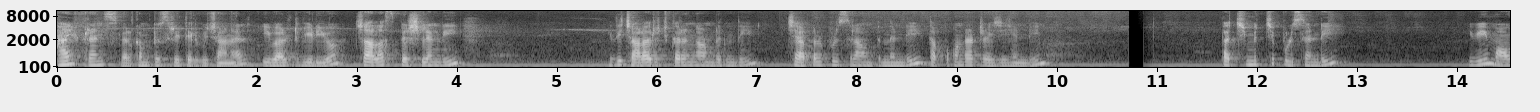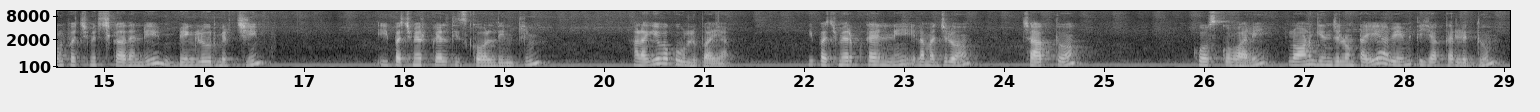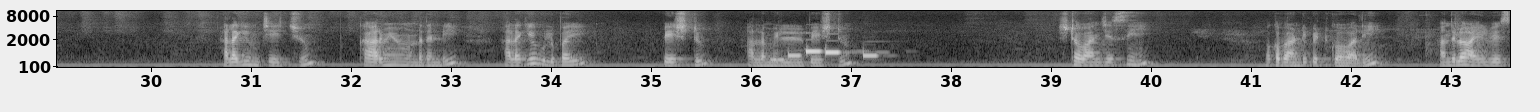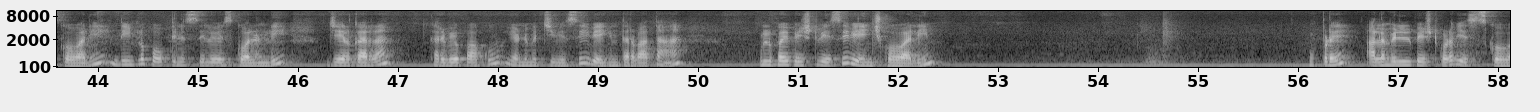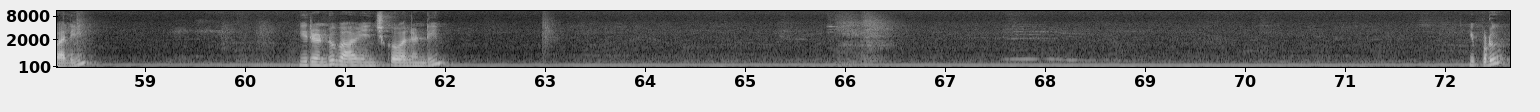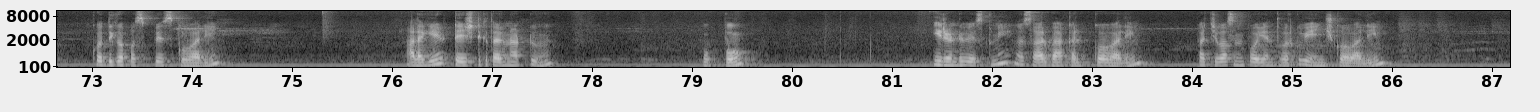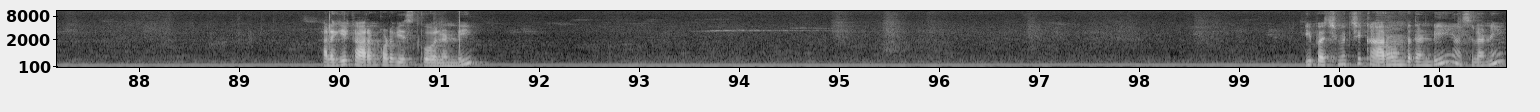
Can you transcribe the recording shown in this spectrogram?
Hi friends welcome to Sri Telugu channel. ఇవాళ video చాలా special అండి. ఇది చాలా రుచికరంగా ఉంటుంది. చేపల పులుసులా ఉంటుందండి. తప్పకుండా ట్రై చేయండి. పచ్చిమిర్చి పులుసు అండి. ఇవి మామూలు పచ్చిమిర్చి కాదండి బెంగళూరు మిర్చి. ఈ పచ్చిమిరపకాయలు తీసుకోవాలి దీనికి. అలాగే ఒక ఉల్లిపాయ. ఈ పచ్చిమిరపకాయలని ఇలా మధ్యలో చాక్తో కోసుకోవాలి. లోన గింజలు ఉంటాయి అవి ఏమి తీయక్కర్లేదు. అలాగే ఉంచేయచ్చు. కారం ఏమి ఉండదండి. అలాగే ఉల్లిపాయ పేస్టు అల్లం వెల్లుల్లి పేస్టు స్టవ్ ఆన్ చేసి ఒక బాండి పెట్టుకోవాలి. అందులో ఆయిల్ వేసుకోవాలి. దీంట్లో పోపు దినుసులు వేసుకోవాలండి. జీలకర్ర కరివేపాకు ఎండుమిర్చి వేసి వేగిన తర్వాత ఉల్లిపాయ పేస్ట్ వేసి వేయించుకోవాలి. ఇప్పుడే అల్లం వెల్లుల్లి పేస్ట్ కూడా వేసుకోవాలి. ఈ రెండు బాగా వేయించుకోవాలండి ఇప్పుడు కొద్దిగా పసుపు వేసుకోవాలి. అలాగే టేస్ట్కి తగినట్టు ఉప్పు ఈ రెండు వేసుకుని ఒకసారి బాగా కలుపుకోవాలి. పచ్చివాసన పోయేంత వరకు వేయించుకోవాలి. అలాగే కారం కూడా వేసుకోవాలండి. ఈ పచ్చిమిర్చి కారం ఉండదండి అసలని.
